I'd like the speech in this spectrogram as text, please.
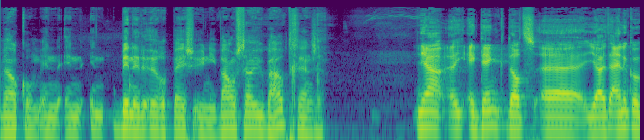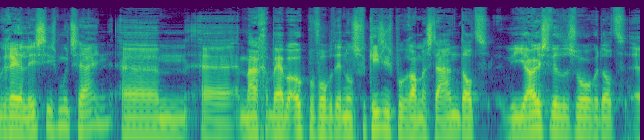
welkom in, in, in, binnen de Europese Unie? Waarom stel je überhaupt grenzen? Ja, ik denk dat uh, je uiteindelijk ook realistisch moet zijn. Um, uh, maar we hebben ook bijvoorbeeld in ons verkiezingsprogramma staan dat we juist willen zorgen dat uh,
